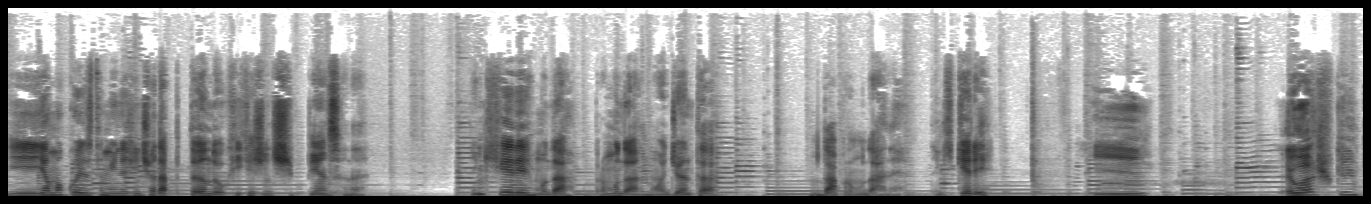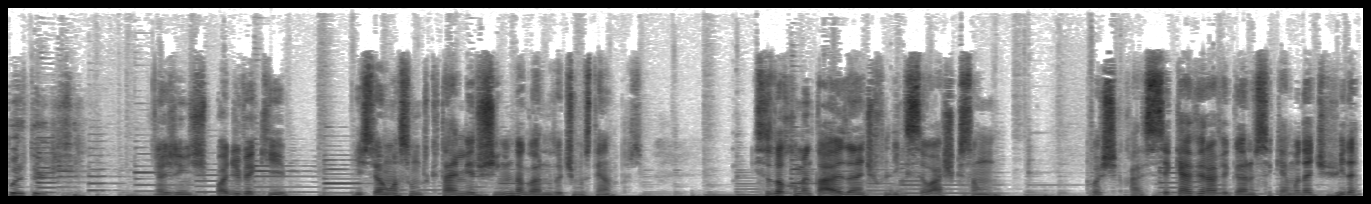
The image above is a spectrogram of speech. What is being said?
E é uma coisa também da gente adaptando o que, que a gente pensa, né? Tem que querer mudar para mudar. Não adianta mudar para mudar, né? Tem que querer. E eu acho que é importante, sim. A gente pode ver que isso é um assunto que tá emergindo agora nos últimos tempos. Esses documentários da Netflix eu acho que são. Poxa, cara, se você quer virar vegano, se você quer mudar de vida,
